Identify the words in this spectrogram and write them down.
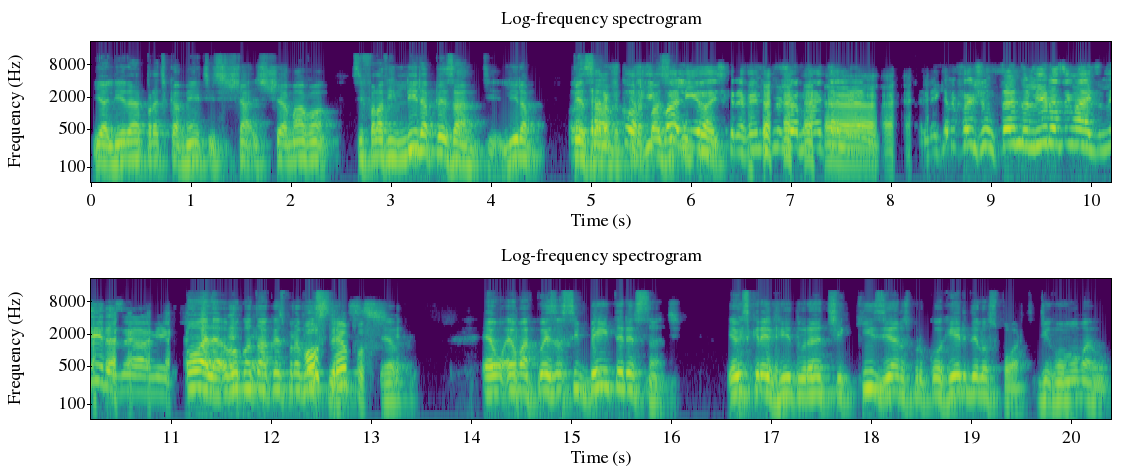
e a lira praticamente se chamava, se falava em lira pesante, lira pesada. Ele ficou rico ali, ó, escrevendo para o jornal italiano. Ali que ele foi juntando liras e mais liras, meu amigo. Olha, eu vou contar uma coisa para vocês. Bons tempos. É, é, é uma coisa assim bem interessante. Eu escrevi durante 15 anos para o Corriere dello Sport, de Roma,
